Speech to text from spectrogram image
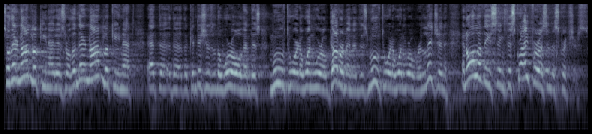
So they're not looking at Israel and they're not looking at, at the, the, the, conditions of the world and this move toward a one world government and this move toward a one world religion and all of these things described for us in the scriptures.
